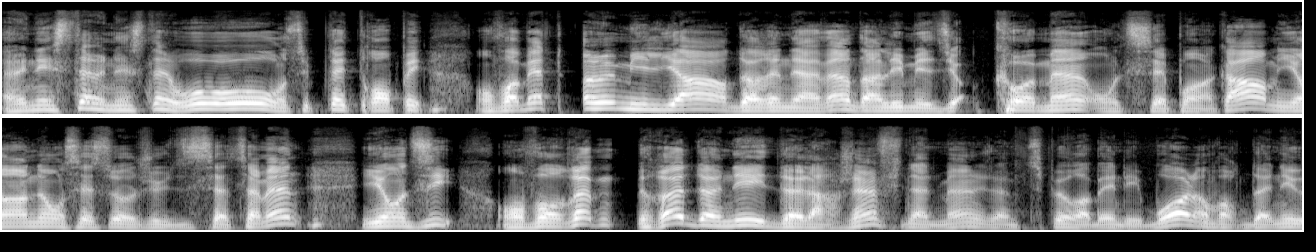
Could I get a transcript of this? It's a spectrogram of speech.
un instant, un instant, oh, oh, oh, on s'est peut-être trompé. On va mettre un milliard dorénavant dans les médias. Comment, on ne le sait pas encore, mais ils ont annoncé ça jeudi cette semaine. Ils ont dit, on va re- redonner de l'argent, finalement, j'ai un petit peu Robin des Bois, là, on va redonner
